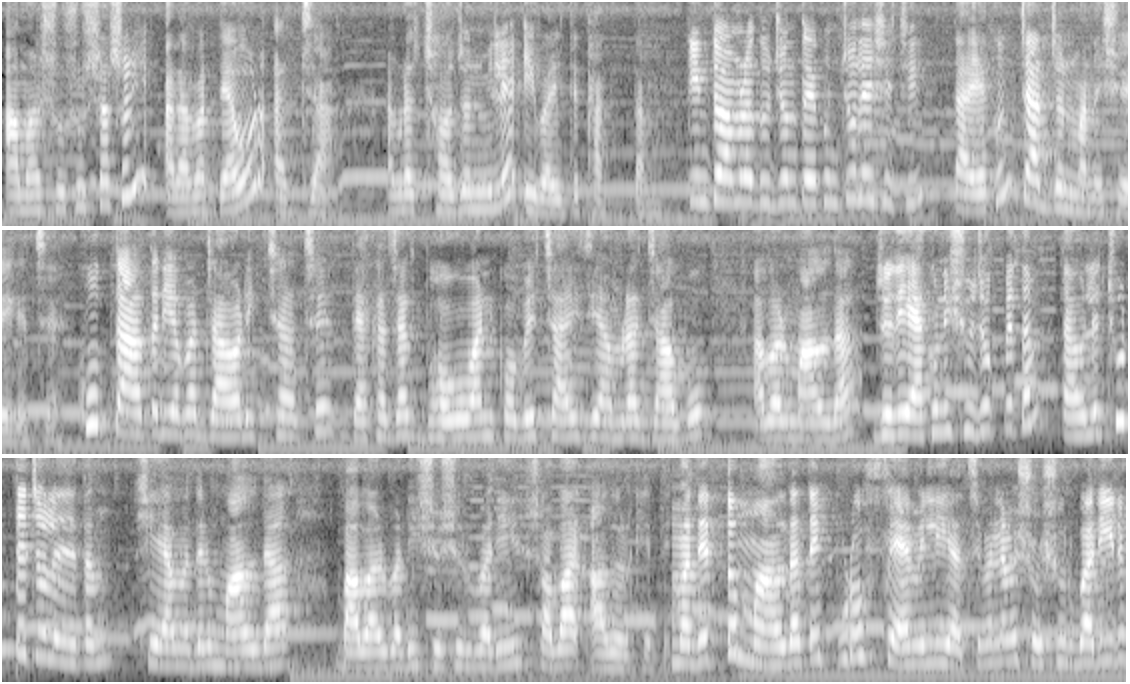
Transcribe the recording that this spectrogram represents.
আমার শ্বশুর শাশুড়ি আর আমার দেওর আর যা। আমরা ছজন মিলে এই বাড়িতে থাকতাম। কিন্তু আমরা দুজন তো এখন চলে এসেছি, তাই এখন চারজন মানুষ হয়ে গেছে। খুব তাড়াতাড়ি আবার যাওয়ার ইচ্ছা আছে। দেখা যাক ভগবান কবে চাই যে আমরা যাব। আবার মালদা, যদি এখনই সুযোগ পেতাম, তাহলে ছুটতে চলে যেতাম। সে আমাদের মালদা, বাবার বাড়ি, শ্বশুর বাড়ি, সবার আদর খেতে। আমাদের তো মালদাতে পুরো ফ্যামিলি আছে। মানে আমার শ্বশুর বাড়ির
